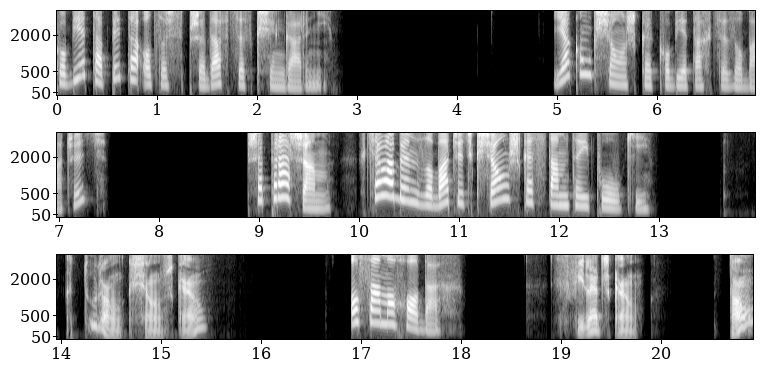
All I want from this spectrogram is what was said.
Kobieta pyta o coś sprzedawcę w księgarni. Jaką książkę kobieta chce zobaczyć? Przepraszam, chciałabym zobaczyć książkę z tamtej półki. Którą książkę? O samochodach. Chwileczkę. Tą?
